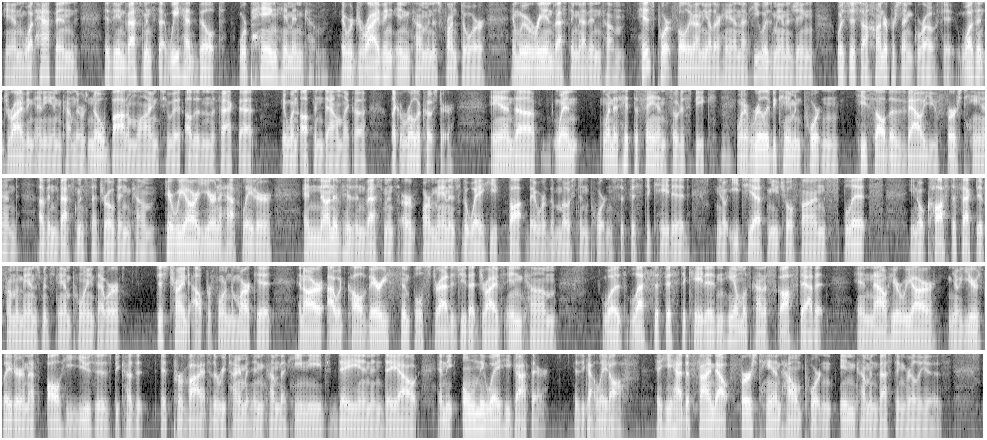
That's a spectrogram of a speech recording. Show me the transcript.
And what happened is the investments that we had built were paying him income. They were driving income in his front door, and we were reinvesting that income. His portfolio, on the other hand, that he was managing was just 100% growth. It wasn't driving any income. There was no bottom line to it other than the fact that it went up and down like a like a roller coaster. And uh, when when it hit the fan, so to speak, mm. when it really became important, he saw the value firsthand of investments that drove income. Here we are, a year and a half later, and none of his investments are, are managed the way he thought they were the most important, sophisticated, you know, ETF mutual funds, splits, you know, cost effective from a management standpoint that were just trying to outperform the market. And our, I would call, very simple strategy that drives income was less sophisticated, and he almost kind of scoffed at it. And now here we are, you know, years later, and that's all he uses because it it provides the retirement income that he needs day in and day out. And the only way he got there is he got laid off. And he had to find out firsthand how important income investing really is.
